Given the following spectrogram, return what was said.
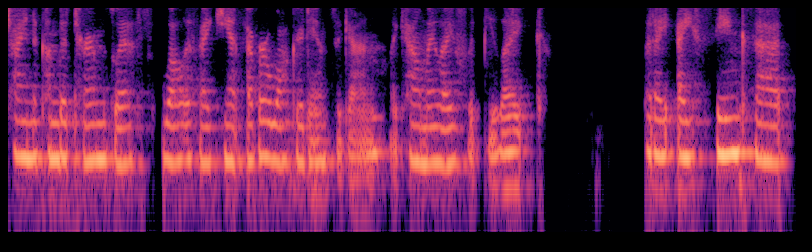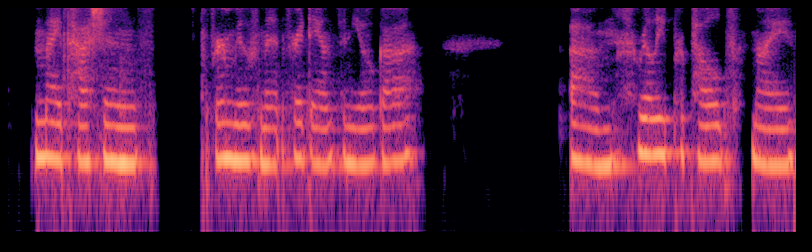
trying to come to terms with, well, if I can't ever walk or dance again, like how my life would be like. But I, I think that my passions for movement, for dance and yoga, um, really propelled my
